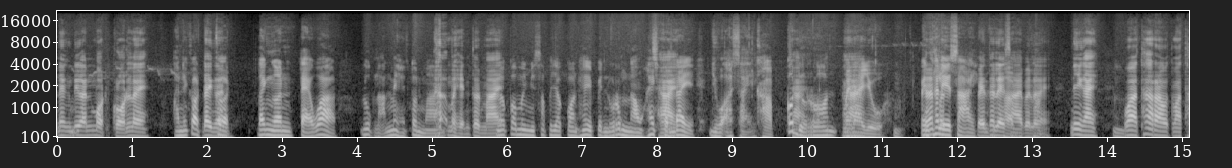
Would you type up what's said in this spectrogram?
หนึ่งเดือนหมดโกรนเลย อันนี้ก็ได้เงินเกิดได้เงินแต่ว่า ลูกหลานไม่เห็นต้นไม้ ไม่เห็นต้นไม้ แล้วก็ไม่มีทรัพยากรให้เป็นร่มเงาให้ใช่ คนได้อยู่อาศัย ครับ ก็เดือดร้อน ไม่น่าอยู่ เป็นทะเลทราย เป็นทะเลทรายไปเลย นี่ไงอืมว่าถ้าเรามาท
